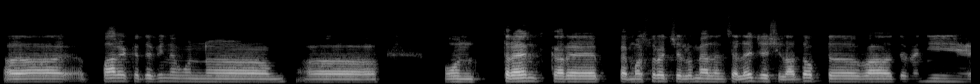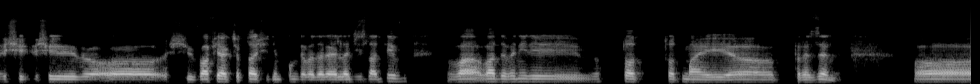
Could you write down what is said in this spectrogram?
uh, pare că devine un, uh, un trend care, pe măsură ce lumea îl înțelege și îl adoptă, va deveni și, și, și va fi acceptat și din punct de vedere legislativ, va, va deveni tot, tot mai prezent. Uh,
